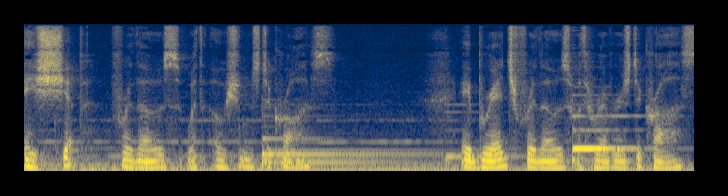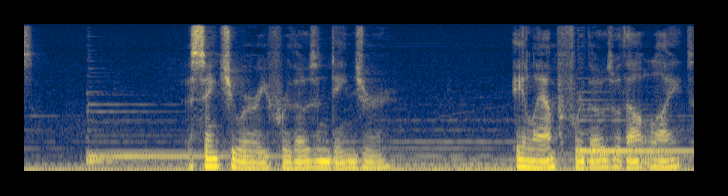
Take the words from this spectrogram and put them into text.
a ship for those with oceans to cross, a bridge for those with rivers to cross, a sanctuary for those in danger a lamp for those without light,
